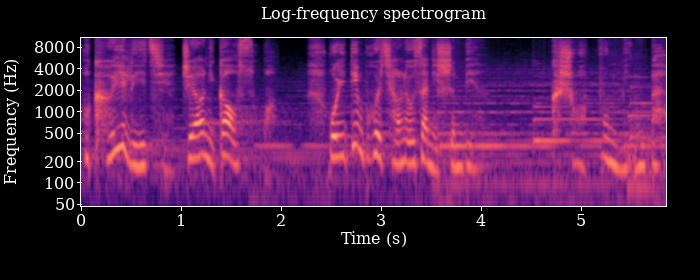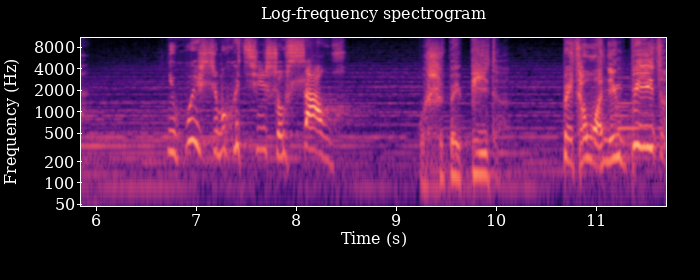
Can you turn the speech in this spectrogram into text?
我可以理解，只要你告诉我，我一定不会强留在你身边。可是我不明白，你为什么会亲手杀我？我是被逼的，被他婉宁逼的。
